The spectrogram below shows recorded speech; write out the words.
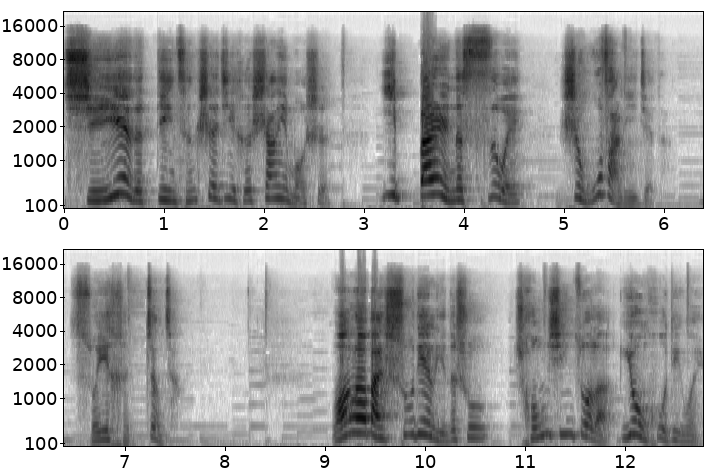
企业的顶层设计和商业模式，一般人的思维。”是无法理解的，所以很正常。王老板书店里的书重新做了用户定位。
